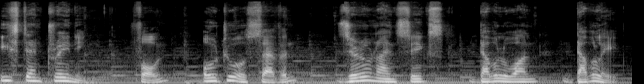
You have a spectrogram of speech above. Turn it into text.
ইস্ট and training phone O two O seven zero nine six double one double eight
